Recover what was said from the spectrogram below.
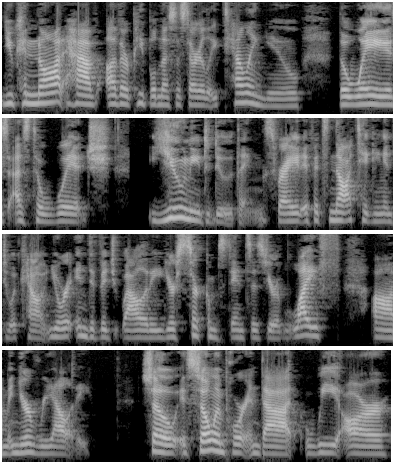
you cannot have other people necessarily telling you the ways as to which you need to do things, right? If it's not taking into account your individuality, your circumstances, your life, um, and your reality. So it's so important that we are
